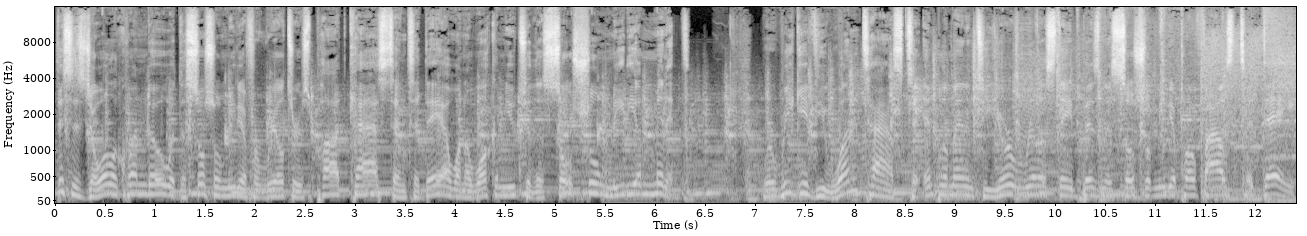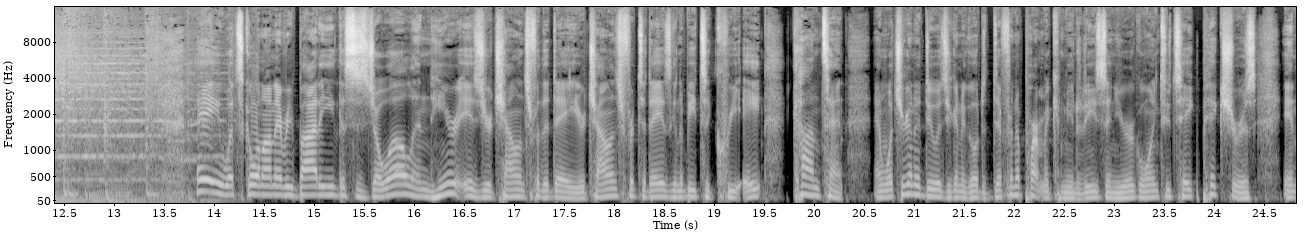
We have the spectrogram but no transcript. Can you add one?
This is Joel Oquendo with the Social Media for Realtors podcast, and today I want to welcome you to the Social Media Minute, where we give you one task to implement into your real estate business social media profiles today. Hey, what's going on, everybody? This is Joel, and here is your challenge for the day. Your challenge for today is going to be to create content. And what you're going to do is you're going to go to different apartment communities and you're going to take pictures in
